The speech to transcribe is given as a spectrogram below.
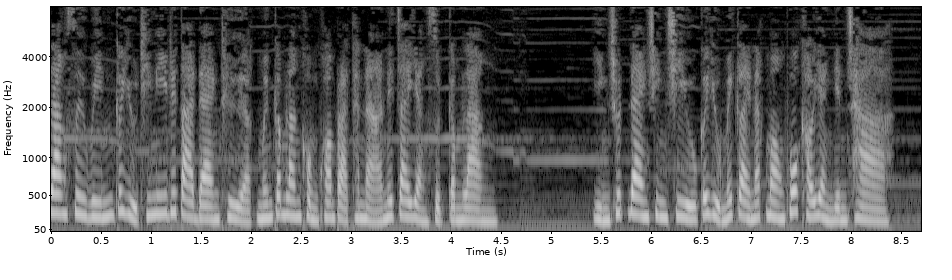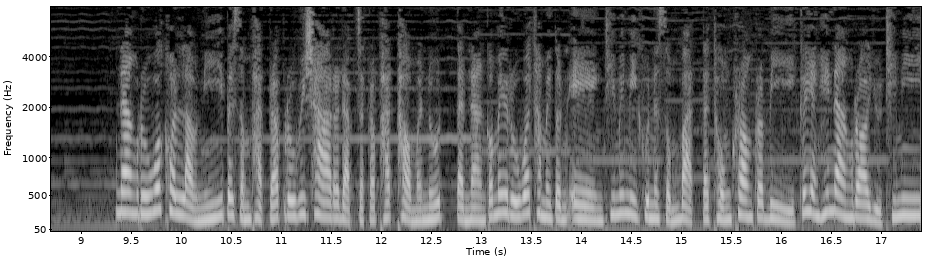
จางซือวินก็อยู่ที่นี่ด้วยตาแดงเถือกเหมือนกำลังข่มความปรารถนาในใจอย่างสุดกำลัง หญิงชุดแดงชิงชิวก็อยู่ไม่ไกลนักมองพวกเขาอย่างเย็นชา นางรู้ว่าคนเหล่านี้ไปสัมผัสรับรู้วิชาระดับจักรพรรดิเผ่ามนุษย์ แต่นางก็ไม่รู้ว่าทำไมตนเองที่ไม่มีคุณสมบัติแต่ถงครองกระบี่ก็ยังให้นางรออยู่ที่นี่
